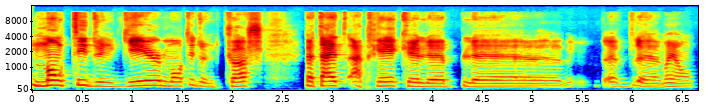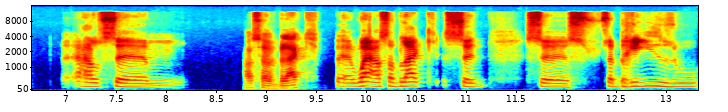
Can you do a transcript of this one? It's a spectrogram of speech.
monter d'une gear, monter d'une coche, peut-être après que le, le, euh, le- voyons, House, euh, House of Black. euh, ouais, House of Black se, se, se brise ou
